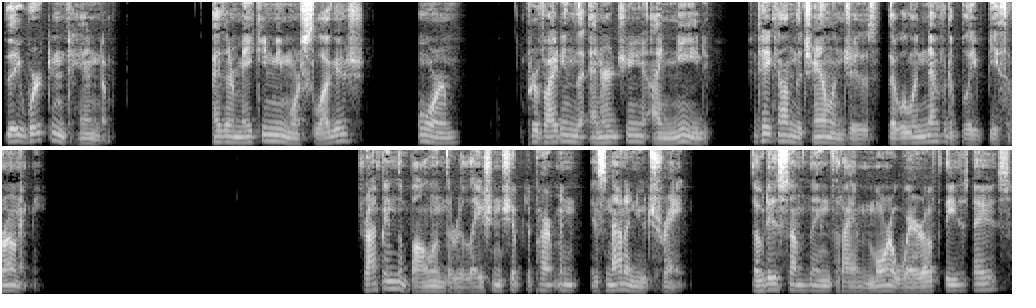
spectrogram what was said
They work in tandem, either making me more sluggish or providing the energy I need to take on the challenges that will inevitably be thrown at me. Dropping the ball in the relationship department is not a new trait, though it is something that I am more aware of these days.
